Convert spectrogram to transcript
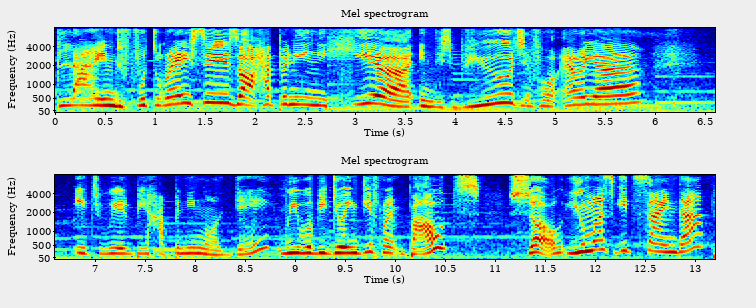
blind foot races are happening here in this beautiful area. It will be happening all day. We will be doing different bouts." So you must get signed up,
